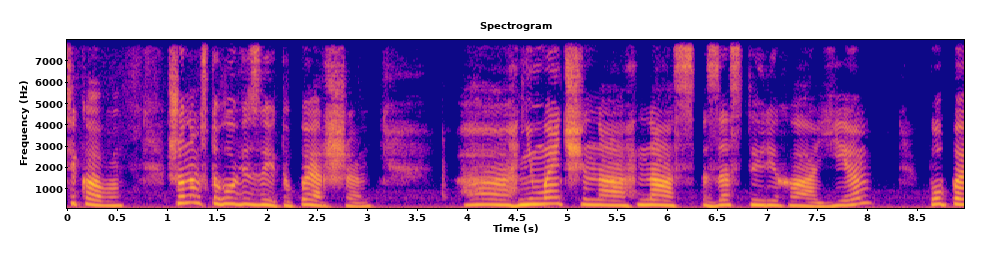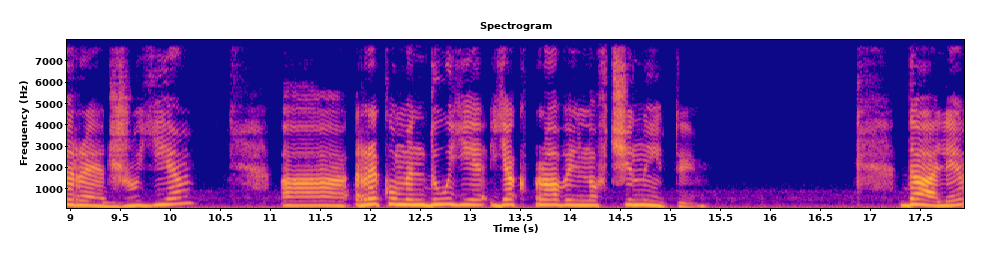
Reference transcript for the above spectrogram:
Цікаво. Що нам з того візиту? Перше, Німеччина нас застерігає, попереджує, рекомендує, як правильно вчинити. Далі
